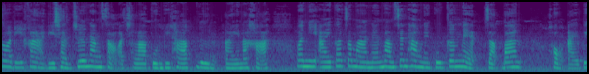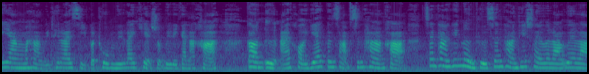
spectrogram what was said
สวัสดีค่ะ ดิฉันชื่อนางสาวอัชราปูนพิทักษ์ดื่นไอนะคะ วันนี้ไอก็จะมาแนะนำเส้นทางใน Google Map จากบ้าน ของไอซ์ไปยังมหาวิทยาลัยศรีปทุมวิทยาลัยเขตชลบุรีกันนะคะ ก่อนอื่นไอซ์ขอแยกเป็น 3 เส้นทางค่ะ เส้นทางที่ 1 คือเส้นทางที่ใช้เวลาเวลา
